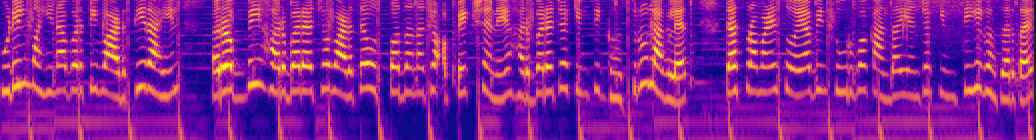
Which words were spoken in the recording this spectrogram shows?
पुढील महिनाभर ती वाढती राहील. रब्बी हरभऱ्याच्या वाढत्या उत्पादनाच्या अपेक्षेने हरभऱ्याच्या किमती घसरू लागल्यात. त्याचप्रमाणे सोयाबीन तूर व कांदा यांच्या किमतीही घसरत आहेत.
